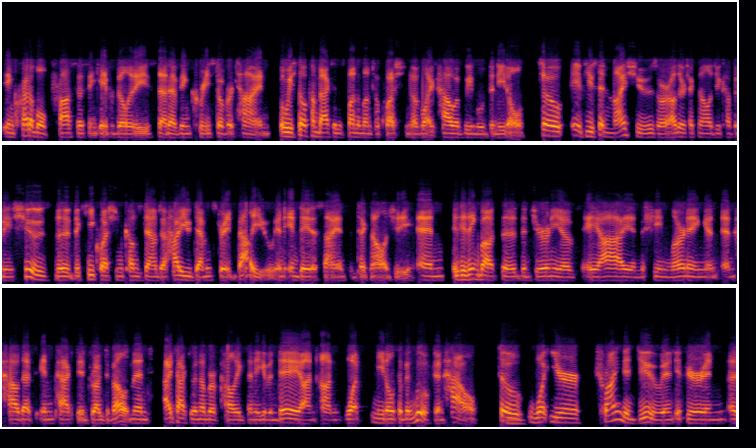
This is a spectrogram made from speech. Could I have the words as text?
incredible processing capabilities that have increased over time. But we still come back to this fundamental question of like, how have we moved the needle? So if you sit in my shoes or other technology companies' shoes, the, the key question comes down to how do you demonstrate value in, in data science and technology? And as you think about the, the journey of AI and machine learning and, and how that's impacted drug development, I talk to a number of colleagues any given day on, on what needles have been moved and how. So mm-hmm. what you're trying to do, and if you're in a,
